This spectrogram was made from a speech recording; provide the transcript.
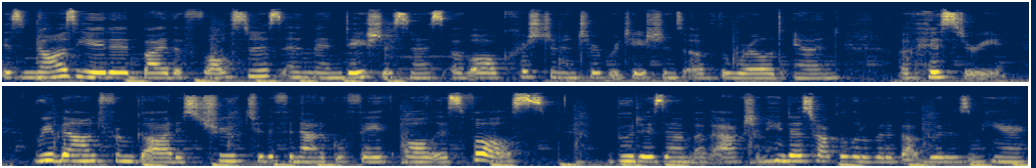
is nauseated by the falseness and mendaciousness of all Christian interpretations of the world and of history. Rebound from God is truth to the fanatical faith, all is false. Buddhism of action. He does talk a little bit about Buddhism here,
